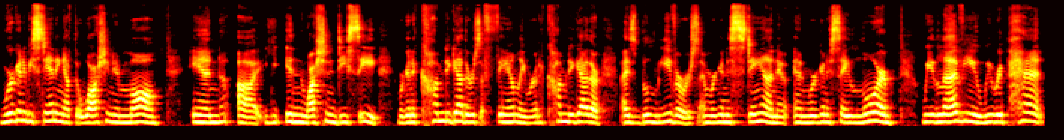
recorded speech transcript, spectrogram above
we're going to be standing at the Washington Mall in uh, in Washington D.C. We're going to come together as a family. We're going to come together as believers, and we're going to stand and we're going to say, Lord, we love you. We repent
